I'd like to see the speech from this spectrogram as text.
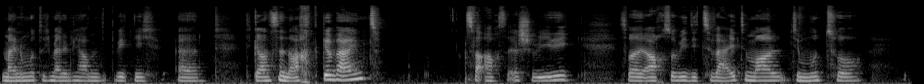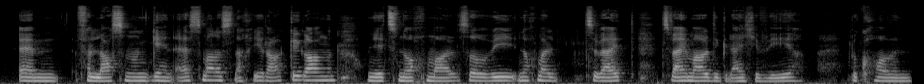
Meine Mutter, ich meine, wir haben wirklich äh, die ganze Nacht geweint. Es war auch sehr schwierig. Es war auch so wie die zweite Mal die Mutter ähm, verlassen und gehen. Erstmal ist nach Irak gegangen und jetzt nochmal, so wie nochmal zwei, zweimal die gleiche Wehe bekommen.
